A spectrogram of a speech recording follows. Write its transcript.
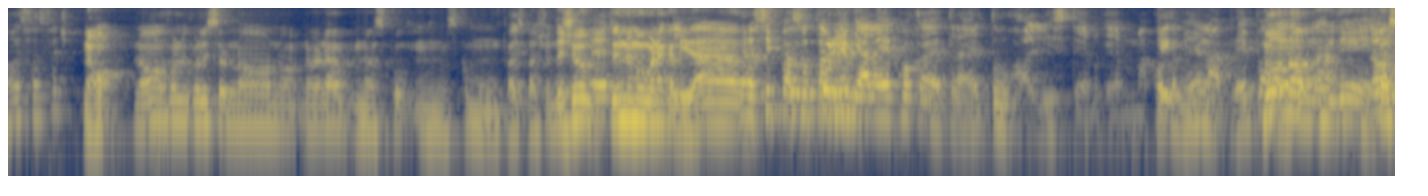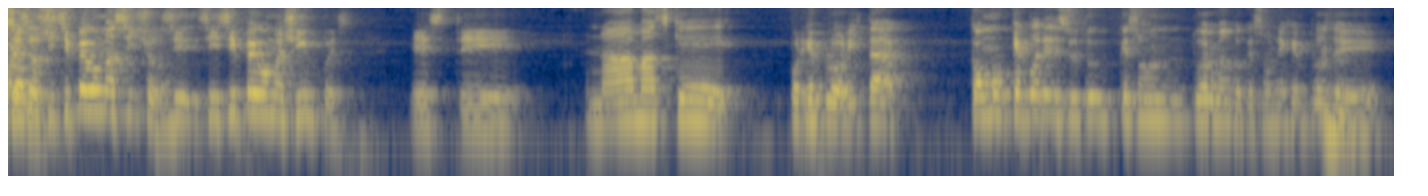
¿no es fast fashion? No, no, Holly Hollister no, no, no, era, no, es, no es como un fast fashion. De hecho, tiene muy buena calidad. Pero sí pasó también ejemplo- ya la época de traer tu Hollister, porque me acuerdo también en la prepa. No, no, ajá. de- No, Pasó. por eso sí, sí pegó macizo, sí, sí, sí pegó machine, pues. Este, nada más que, por ejemplo, ahorita, ¿cómo, qué podrías decir tú que son, tú Armando, que son ejemplos de,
